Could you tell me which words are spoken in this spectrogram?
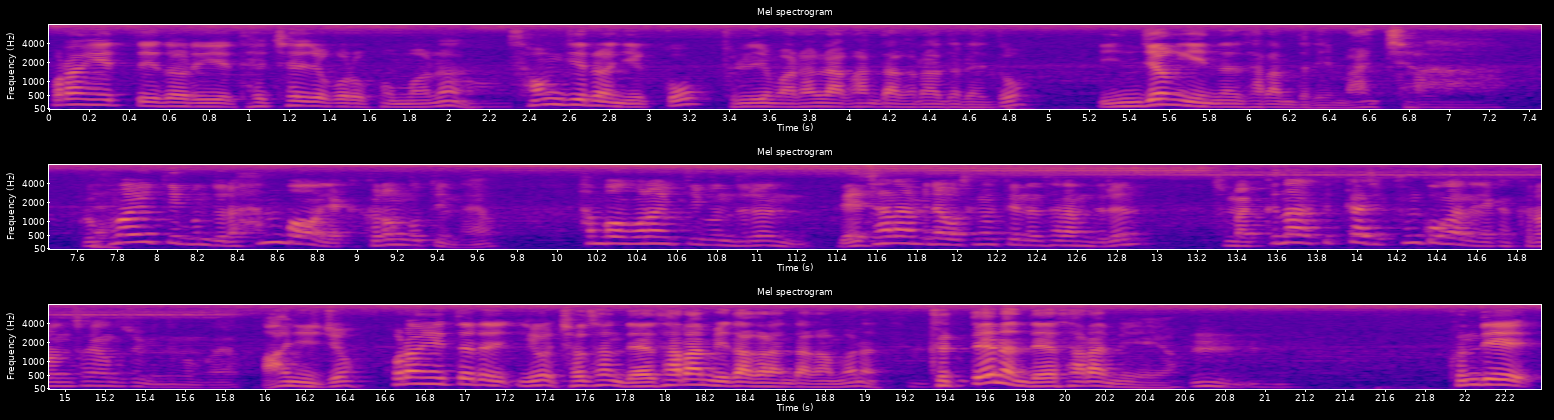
호랑이띠들이 대체적으로 보면은 성질은 있고 분림을 하려고 한다 그러더라도 인정이 있는 사람들이 많죠. 아, 그럼 네. 호랑이띠 분들은 한번 약간 그런 것도 있나요? 한번 호랑이띠 분들은 내 사람이라고 생각되는 사람들은 정말 끝나 끝까지 품고 가는 약간 그런 성향도 좀 있는 건가요? 아니죠. 호랑이들은 이거 저선 내 사람이다 그런다 하면은 그때는 내 사람이에요. 음, 음. 근데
